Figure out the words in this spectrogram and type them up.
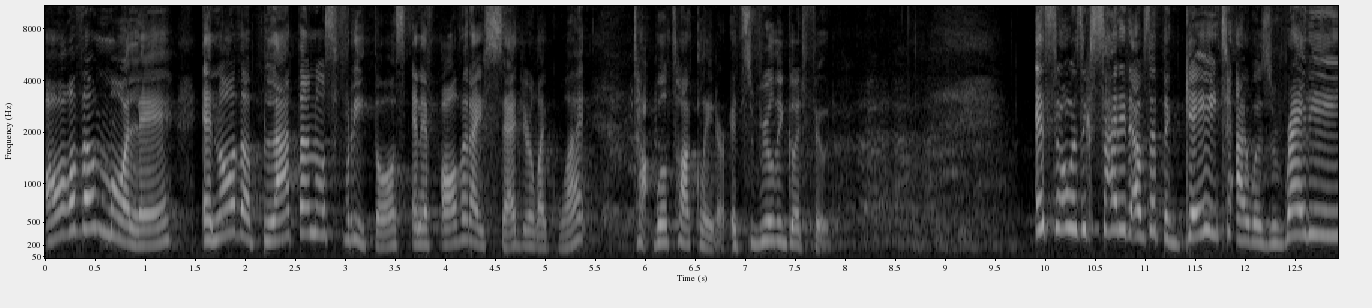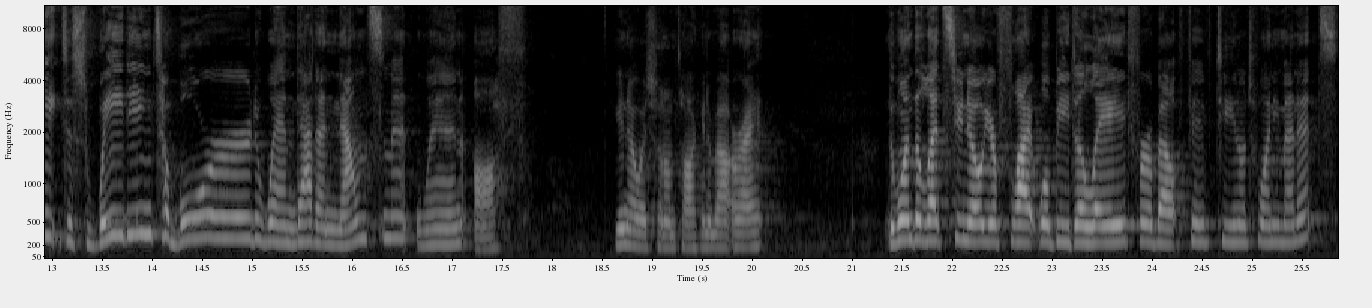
all the mole, and all the plátanos fritos. And if all that I said, you're like, what? Talk, we'll talk later. It's really good food. And so I was excited. I was at the gate. I was ready, just waiting to board when that announcement went off. You know which one I'm talking about, right? The one that lets you know your flight will be delayed for about 15 or 20 minutes.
